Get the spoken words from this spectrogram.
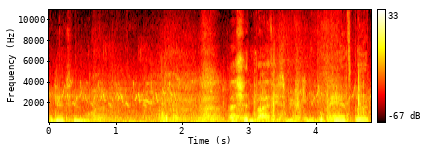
I do too. I shouldn't buy these American Eagle pants, but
